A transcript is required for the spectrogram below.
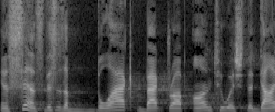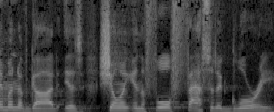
In a sense, this is a black backdrop onto which the diamond of God is showing in the full faceted glory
